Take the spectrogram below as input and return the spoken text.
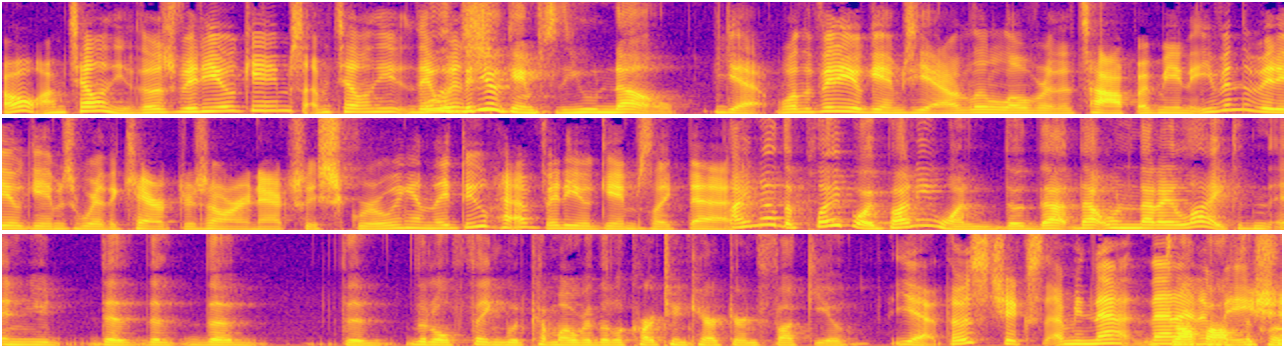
Oh, I'm telling you, those video games. I'm telling you, Well, was the video games, you know. yeah. Well, the video games, yeah, a little over the top. I mean, even the video games where the characters aren't actually screwing, and they do have video games like that. I know the Playboy Bunny one, the, that that one that I liked, and, and you the, the the the little thing would come over the little cartoon character and fuck you. yeah, those chicks. I mean, that that Drop animation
